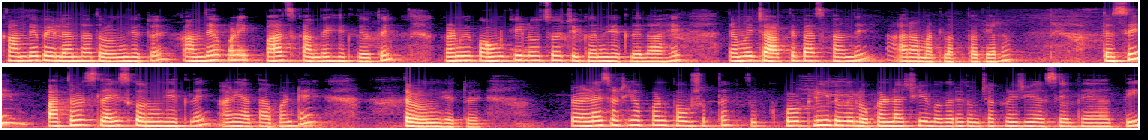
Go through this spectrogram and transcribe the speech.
कांदे पहिल्यांदा तळून घेतो आहे कांदे आपण एक पाच कांदे घेतले होते. कारण मी पाऊण किलोचं चिकन घेतलेलं आहे. त्यामुळे चार ते पाच कांदे आरामात लागतात याला. तसे पातळ स्लाईस करून घेतले आणि आता आपण ते तळून घेतो आहे तळण्यासाठी आपण पाहू शकता कुठलीही तुम्ही लोखंडाची वगैरे तुमच्याकडे जी असेल त्या ती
